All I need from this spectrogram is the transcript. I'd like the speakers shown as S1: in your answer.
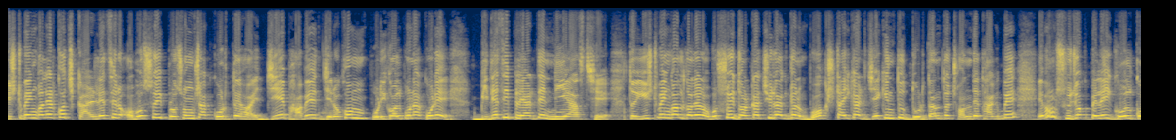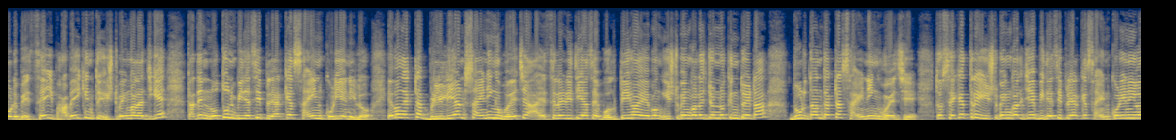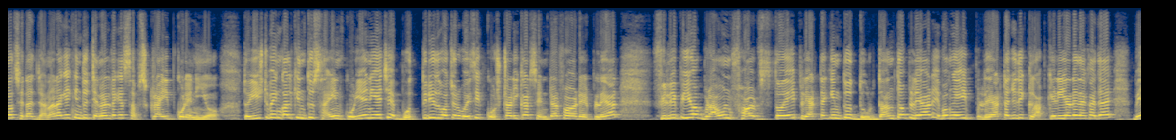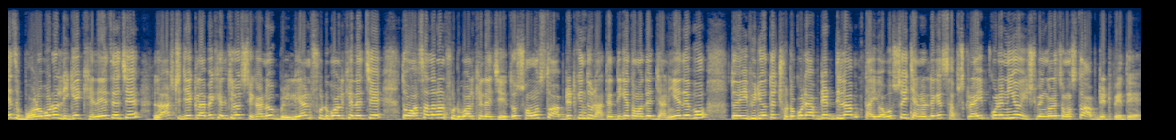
S1: ইস্টবেঙ্গলের কোচ কার্লেসের অবশ্যই প্রশংসা করতে হয়, যেভাবে যেরকম পরিকল্পনা করে বিদেশি প্লেয়ারদের নিয়ে আসছে। তো ইস্টবেঙ্গল দলের অবশ্যই দরকার ছিল একজন বক্স স্ট্রাইকার যে কিন্তু দুর্দান্ত ছন্দে থাকবে এবং সুযোগ পেলেই গোল করবে। সেইভাবেই কিন্তু ইস্টবেঙ্গল আজকে তাদের নতুন বিদেশি প্লেয়ারকে সাইন করিয়ে নিল। এবং একটা ব্রিলিয়ান্ট সাইনিং হয়েছে আইএসএল এর ইতিহাসে বলতেই হয় এবং ইস্টবেঙ্গলের জন্য কিন্তু এটা দুর্দান্ত একটা সাইনিং হয়েছে। তো সেক্ষেত্রে ইস্টবেঙ্গল যে বিদেশি প্লেয়ারকে সাইন করিয়ে নিল, সেটা জানার আগে কিন্তু চ্যানেলটাকে সাবস্ক্রাইব করে নিও। তো ইস্টবেঙ্গল কিন্তু সাইন করিয়ে নিয়েছে বত্রিশ বছর বয়সী কোস্টারিকার সেন্টার ফরওয়ার্ডের প্লেয়ার ফিলিপিও ব্রাউন ফার্ভস তো এই প্লেয়ারটা কিন্তু দুর্দান্ত প্লেয়ার এবং এই প্লেয়ারটা যদি ক্লাব কেরিয়ারে দেখা যায়, বেশ বড় বড় লিগে খেলে এসেছে। লাস্ট যে ক্লাবে খেলছিল সেখানেও ব্রিলিয়ান্ট ফুটবল খেলেছে। তো অসাধারণ ফুটবল খেলেছে। তো সমস্ত আপডেট কিন্তু রাতের দিকে তোমাদের জানিয়ে দেবো। তো এই ভিডিওতে ছোট করে আপডেট দিলাম, তাই অবশ্যই চ্যানেলটাকে সাবস্ক্রাইব করে নিও ইস্টবেঙ্গলের সমস্ত আপডেট পেতে।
